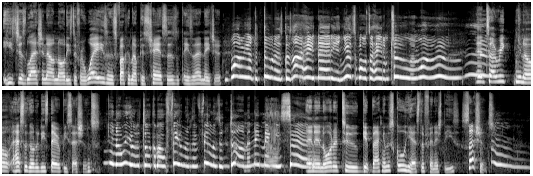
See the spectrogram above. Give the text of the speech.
he's just lashing out in all these different ways, and it's fucking up his chances and things of that nature. Why do we have to this? Because I hate daddy and you're supposed to hate him too. And, what- And Tyreek, you know, has to go to these therapy sessions. you know, we got to talk about feelings, and feelings are dumb and they make me sad. And in order to get back into school, he has to finish these sessions. Hmm.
